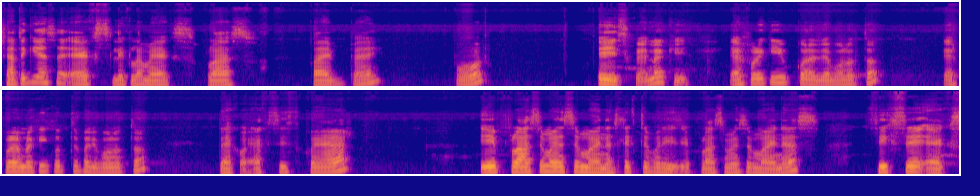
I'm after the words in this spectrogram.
সাথে কি আছে? এক্স লিখলাম x plus five by four a square নাকি? এরপরে কি করা যায় বলো তো? এরপরে আমরা কি করতে পারি বলো তো? দেখো এক্স স্কোয়ার এ প্লাস মাইনাসে মাইনাস লিখতে পারি। যে প্লাস মাইনাসে minus six a x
